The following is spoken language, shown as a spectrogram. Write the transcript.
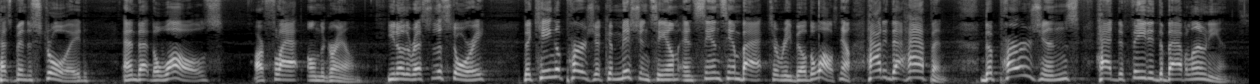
has been destroyed and that the walls are flat on the ground. You know the rest of the story. The king of Persia commissions him and sends him back to rebuild the walls. Now, how did that happen? The Persians had defeated the Babylonians.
